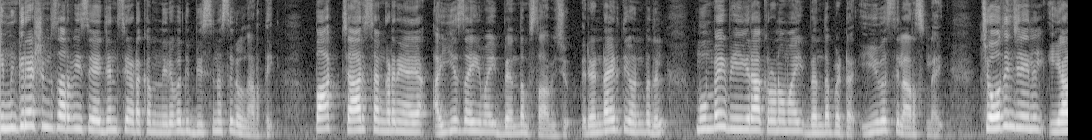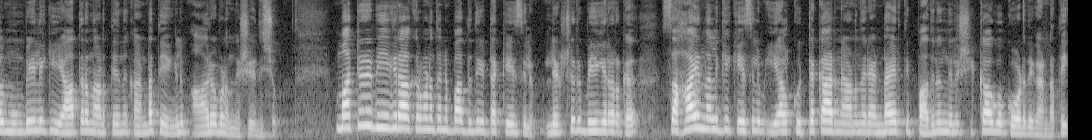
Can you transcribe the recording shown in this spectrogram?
ഇമിഗ്രേഷൻ സർവീസ് ഏജൻസി അടക്കം നിരവധി ബിസിനസ്സുകൾ നടത്തി. പാക് ചാർ സംഘടനയായ ഐ എസ് ഐയുമായി ബന്ധം സ്ഥാപിച്ചു. രണ്ടായിരത്തി ഒൻപതിൽ മുംബൈ ഭീകരാക്രമണവുമായി ബന്ധപ്പെട്ട് യു എസിൽ അറസ്റ്റിലായി. ചോദ്യം ചെയ്യലിൽ ഇയാൾ മുംബൈയിലേക്ക് യാത്ര നടത്തിയെന്ന് കണ്ടെത്തിയെങ്കിലും ആരോപണം നിഷേധിച്ചു. മറ്റൊരു ഭീകരാക്രമണത്തിന് പദ്ധതിയിട്ട കേസിലും ലക്ഷറി ഭീകരർക്ക് സഹായം നൽകിയ കേസിലും ഇയാൾ കുറ്റക്കാരനാണെന്ന് രണ്ടായിരത്തി പതിനൊന്നിൽ ഷിക്കാഗോ കോടതി കണ്ടെത്തി.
